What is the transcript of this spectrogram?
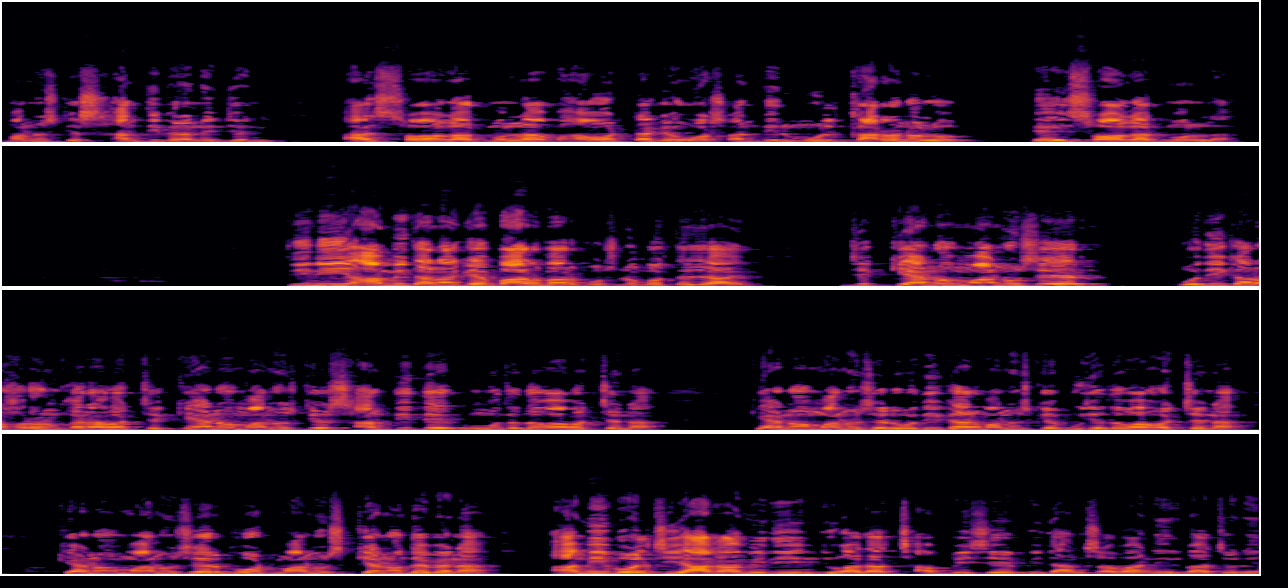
মানুষকে শান্তি ফেরানোর জন্য। আজ সওগাত মোল্লা ভাঙড়টাকে অশান্তির মূল কারণ হলো এই সওগাত মোল্লা। তিনি, আমি তানাকে বারবার প্রশ্ন করতে যাই যে কেন মানুষের অধিকার হরণ করা হচ্ছে? কেন মানুষকে শান্তিতে ঘুমোতে দেওয়া হচ্ছে না? কেন মানুষের অধিকার মানুষকে বুঝে দেওয়া হচ্ছে না? কেন মানুষের ভোট মানুষ কেন দেবে না? আমি বলছি, আগামী দিন দু হাজার ছাব্বিশে বিধানসভা নির্বাচনে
